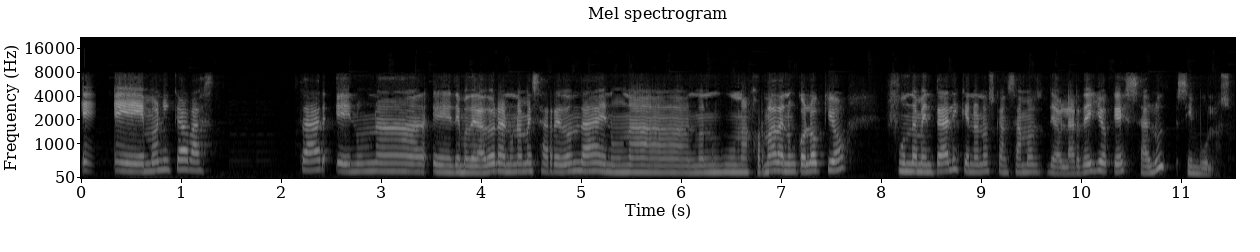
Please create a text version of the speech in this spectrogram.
eh, eh, Mónica va a estar en una eh, de moderadora en una mesa redonda, en una, una jornada, en un coloquio fundamental y que no nos cansamos de hablar de ello, que es salud sin bulos.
